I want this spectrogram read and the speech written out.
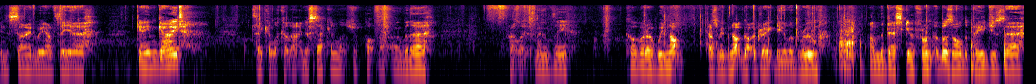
Inside we have the uh, game guide. We'll take a look at that in a second. Let's just pop that over there. Right, let's move the cover. We not, as we've not got a great deal of room on the desk in front of us. All the pages there,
